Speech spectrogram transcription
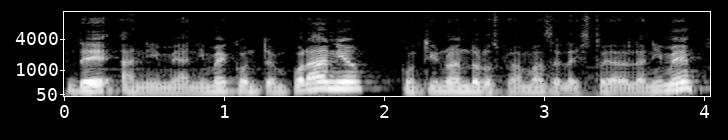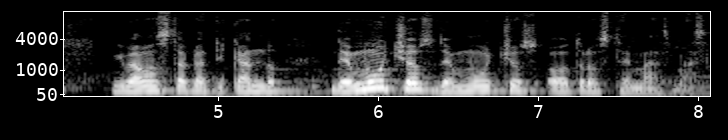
de anime, anime contemporáneo, continuando los programas de la historia del anime. Y vamos a estar platicando de muchos, de muchos otros temas más.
